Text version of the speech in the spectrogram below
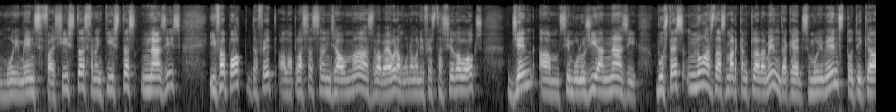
moviments feixistes, franquistes, nazis, i fa poc, de fet, a la plaça Sant Jaume es va veure en una manifestació de Vox gent amb simbologia nazi. Vostès no es desmarquen clarament d'aquests moviments, tot i que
